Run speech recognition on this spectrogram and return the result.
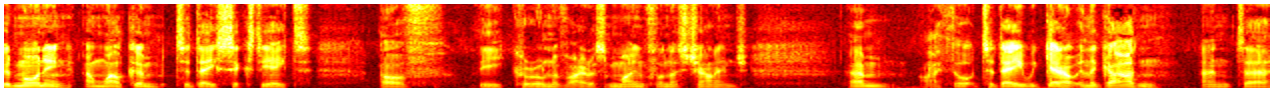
Good morning and welcome to day 68 of the Coronavirus Mindfulness Challenge. Um, I thought today we'd get out in the garden and uh,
